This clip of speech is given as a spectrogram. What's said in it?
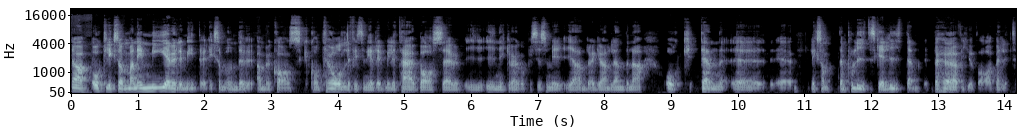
Ja, och liksom man är mer eller mindre liksom under amerikansk kontroll. Det finns en hel del militärbaser i, i Nicaragua, precis som i, i andra grannländerna. Och den, eh, liksom, den politiska eliten behöver ju vara väldigt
